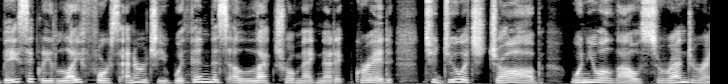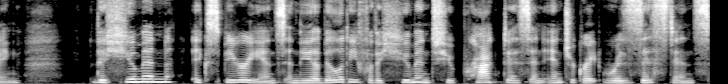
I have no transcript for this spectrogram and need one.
basically life force energy within this electromagnetic grid to do its job when you allow surrendering the human experience and the ability for the human to practice and integrate resistance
